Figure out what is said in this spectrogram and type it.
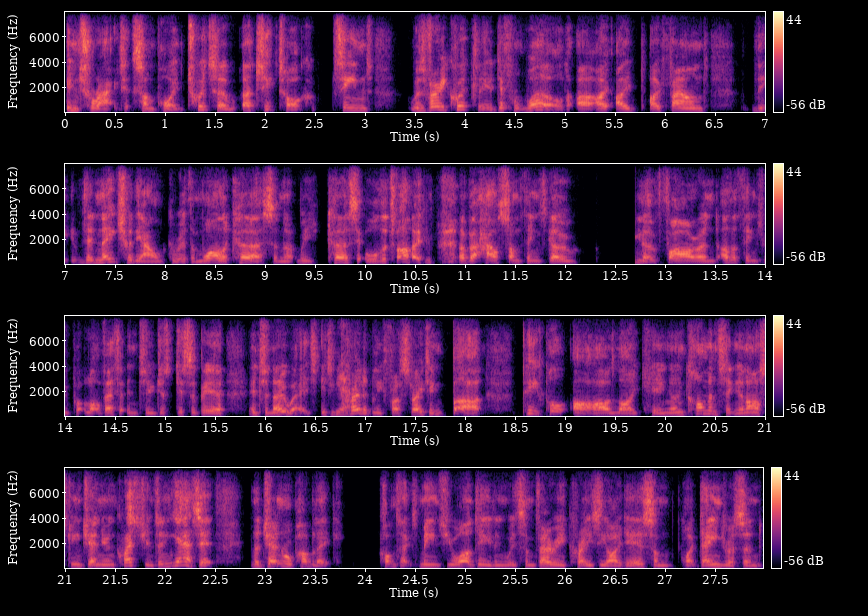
interact at some point. Twitter, uh, TikTok seemed was very quickly a different world. I, I, I found the, the nature of the algorithm, while a curse, and we curse it all the time about how some things go you know far and other things we put a lot of effort into just disappear into nowhere it's, it's incredibly yeah. frustrating but people are liking and commenting and asking genuine questions and yes it the general public context means you are dealing with some very crazy ideas some quite dangerous and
